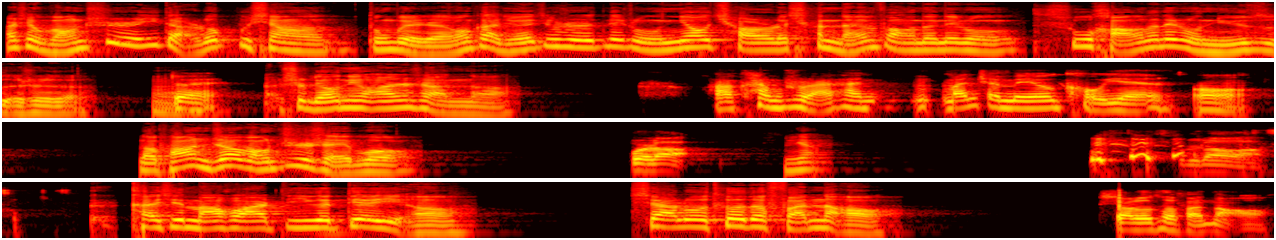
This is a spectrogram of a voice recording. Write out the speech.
而且王志一点都不像东北人，我感觉就是那种蔫悄的，像南方的那种苏杭的那种女子似的。对，是辽宁鞍山的。啊，看不出来，他完全没有口音。嗯，老庞，你知道王志是谁不？不知道。你看，不知道啊。开心麻花第一个电影《夏洛特的烦恼》。夏洛特烦恼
